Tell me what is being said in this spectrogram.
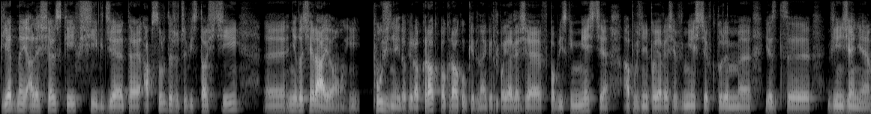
biednej, ale sielskiej wsi, gdzie te absurdy rzeczywistości yy, nie docierają. I Później, dopiero krok po kroku, kiedy najpierw pojawia się w pobliskim mieście, a później pojawia się w mieście, w którym e, jest e, więzienie,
